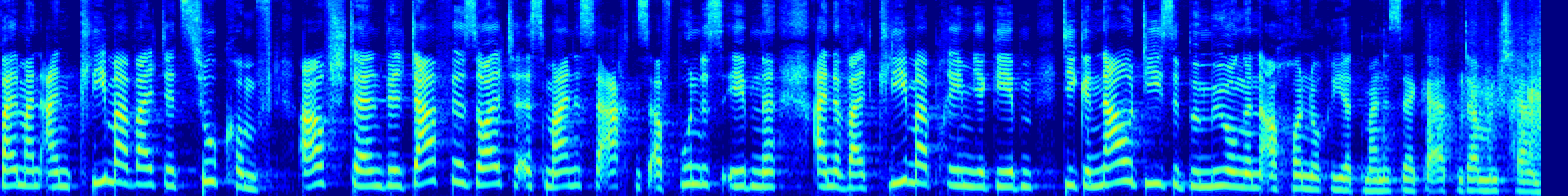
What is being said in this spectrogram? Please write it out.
weil man einen Klimawald der Zukunft aufstellen will. Dafür sollte es meines Erachtens auf Bundesebene eine Waldklimaprämie geben, die genau diese Bemühungen auch honoriert, meine sehr geehrten Damen und Herren.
